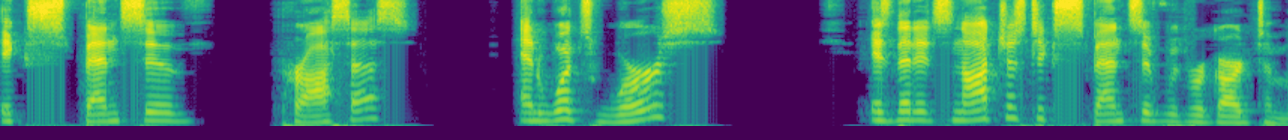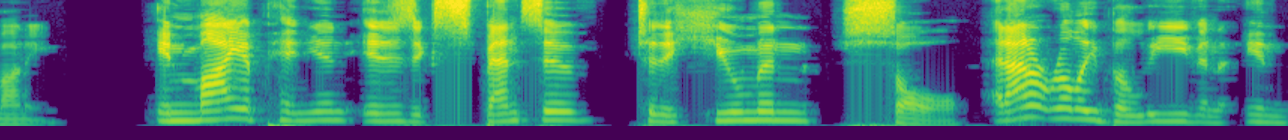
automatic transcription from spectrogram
expensive process. And what's worse is that it's not just expensive with regard to money in my opinion, it is expensive to the human soul. And I don't really believe in, in,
